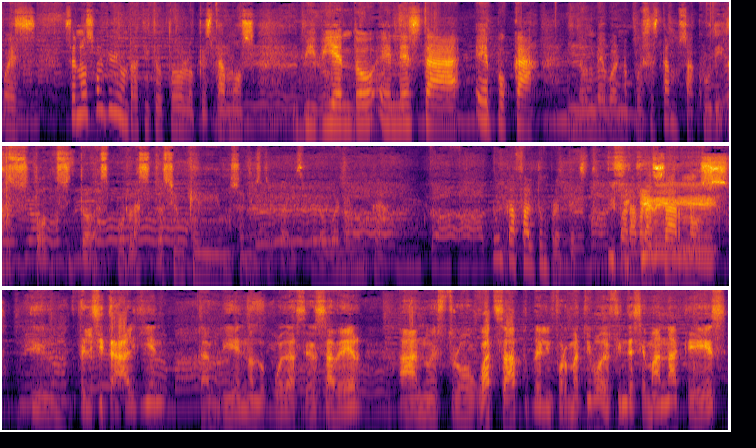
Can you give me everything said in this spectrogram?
pues se nos olvide un ratito todo lo que estamos viviendo en esta época en donde, bueno, pues estamos sacudidos todos y todas por la situación que vivimos en nuestro país. Pero bueno, nunca, nunca falta un pretexto para abrazarnos. Eh, felicita a alguien, también nos lo puede hacer saber a nuestro WhatsApp del informativo de fin de semana que es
